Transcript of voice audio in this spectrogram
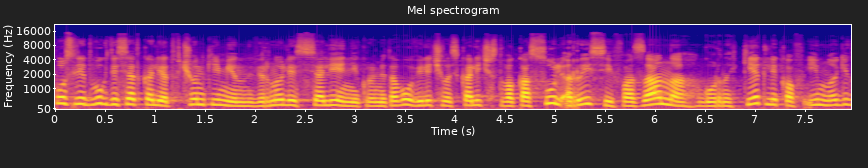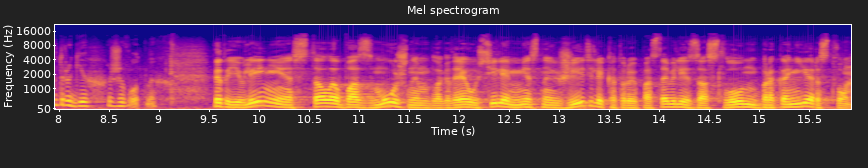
После двух десятка лет в Чонкимин вернулись олени. Кроме того, увеличилось количество косуль, рысей, фазана, горных кекликов и многих других животных. Это явление стало возможным благодаря усилиям местных жителей, которые поставили заслон браконьерству.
